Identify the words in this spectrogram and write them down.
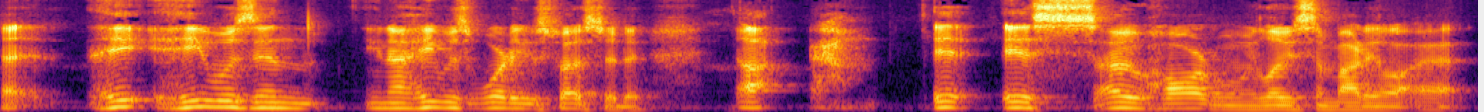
uh, he he was in you know he was what he was supposed to do. Uh, it is so hard when we lose somebody like that,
